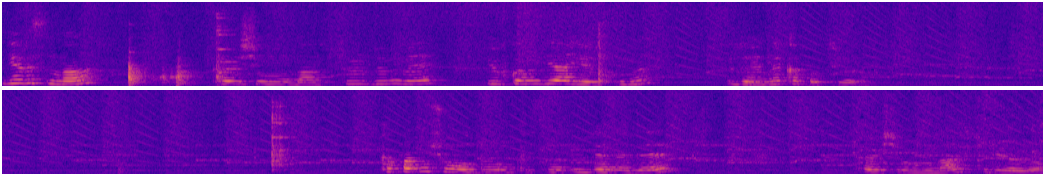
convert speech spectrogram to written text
Yarısına karışımından sürdüm ve yufkanın diğer yarısını üzerine kapatıyorum. Kapatmış olduğum kısmın üzerine de karışımından sürüyorum.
